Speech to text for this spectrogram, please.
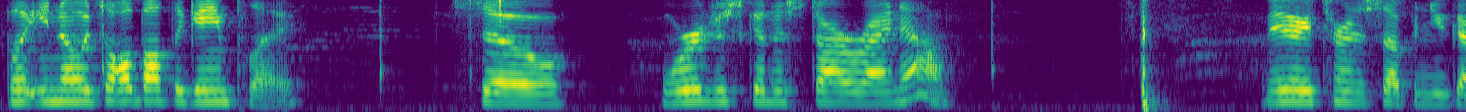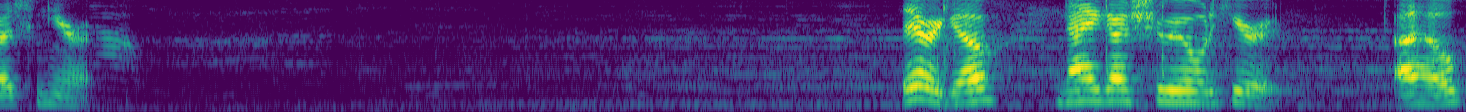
But you know, it's all about the gameplay. So, we're just going to start right now. Maybe I can turn this up and you guys can hear it. There we go. Now you guys should be able to hear it. I hope.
